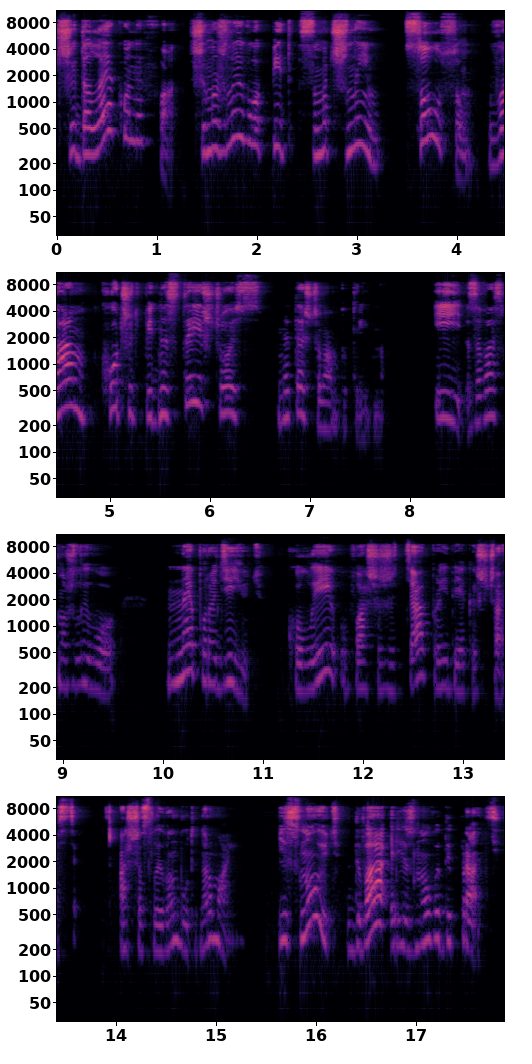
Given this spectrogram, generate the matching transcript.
Чи далеко не факт? Чи, можливо, під смачним соусом вам хочуть піднести щось не те, що вам потрібно? І за вас, можливо, не порадіють, коли в ваше життя прийде якесь щастя, а щасливим бути нормально. Існують два різновиди праці.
